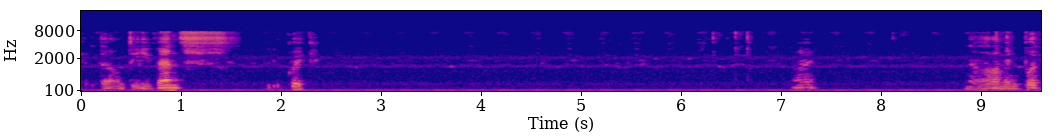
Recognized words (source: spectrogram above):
get down to events really quick. Alright. Now alarm input.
